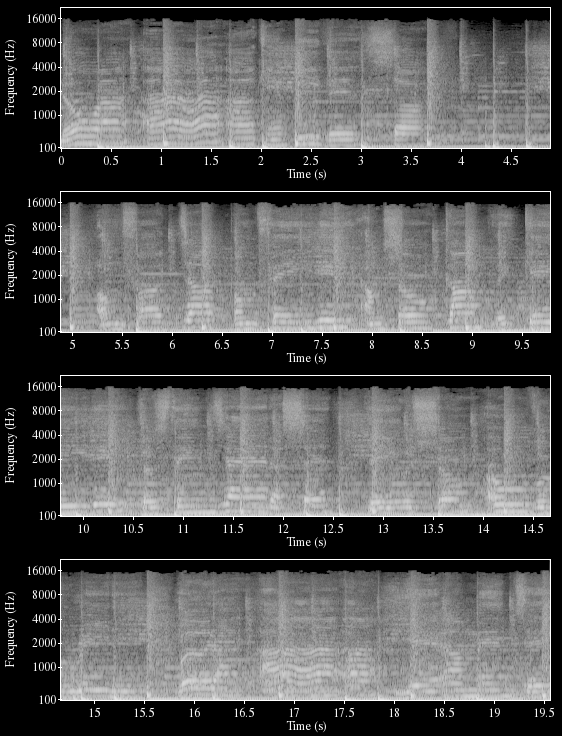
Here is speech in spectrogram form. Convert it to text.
no, I, I, this soft I'm fucked up, I'm faded I'm so complicated. Those things that I said They were so overrated. But I, I, I yeah, I meant it.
